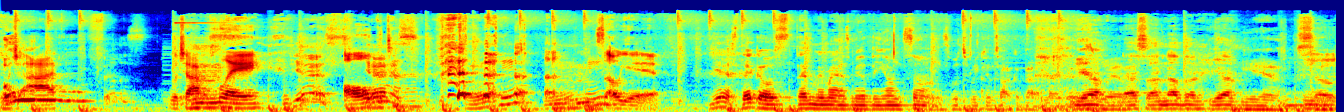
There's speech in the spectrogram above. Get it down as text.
which I Phyllis. which I Mm. play Yes. all yes. the time. Mhm, mhm. So yeah. Yes, that goes. That reminds me of the Young Sons, which we can talk about later. Yeah. well. That's another. Yeah. Yeah. So,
